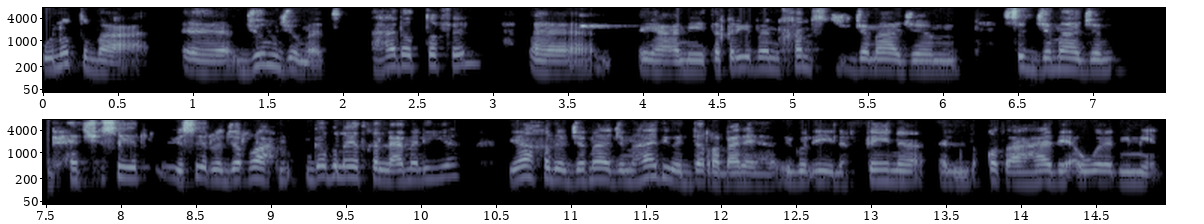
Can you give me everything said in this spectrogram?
ونطبع آه، جمجمة. هذا الطفل آه، يعني تقريبا خمس جماجم ست جماجم بحيث يصير يصير الجراح قبل لا يدخل العملية ياخذ الجماجم هذه ويتدرب عليها. يقول إيه لفينا القطعة هذه اولا يمين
